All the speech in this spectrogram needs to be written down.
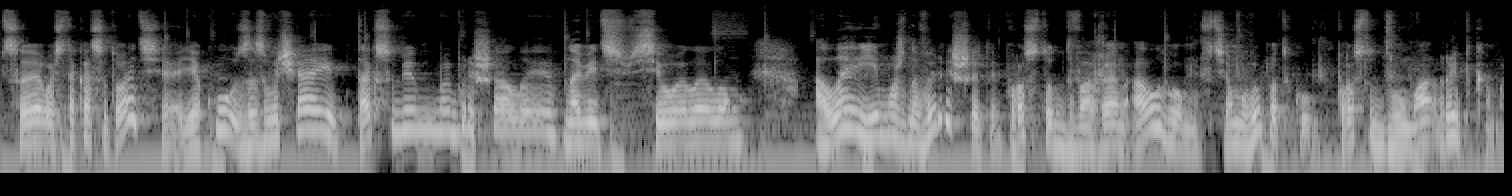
це ось така ситуація, яку зазвичай так собі ми б навіть COLL, але її можна вирішити просто 2 ген алгом в цьому випадку, просто двома рибками.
